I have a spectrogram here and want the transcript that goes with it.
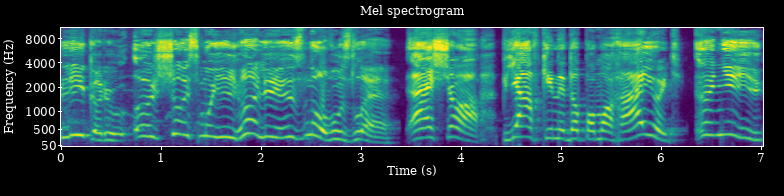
Лікарю, е, щось моїй Галі знову зле. А що, п'явки не допомагають? Е, Ні,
